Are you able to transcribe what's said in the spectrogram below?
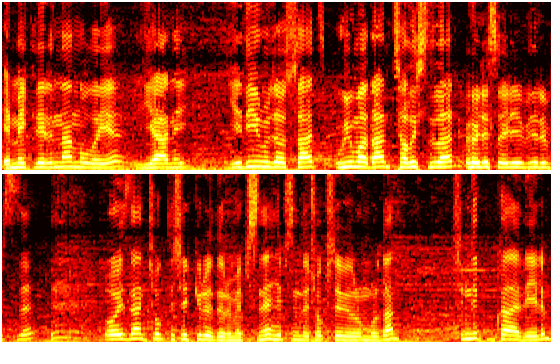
emeklerinden dolayı yani 7-24 saat uyumadan çalıştılar öyle söyleyebilirim size. O yüzden çok teşekkür ediyorum hepsine. Hepsini de çok seviyorum buradan. Şimdilik bu kadar diyelim.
